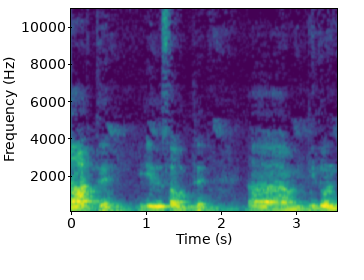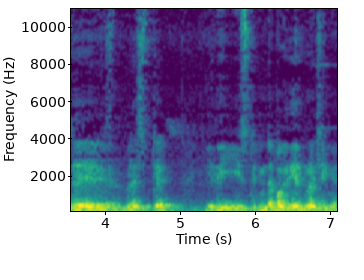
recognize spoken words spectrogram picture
நார்த்து இது சவுத்து இது வந்து வெஸ்ட்டு இது ஈஸ்ட் இந்த பகுதி இருக்குன்னு வச்சுக்கோங்க.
